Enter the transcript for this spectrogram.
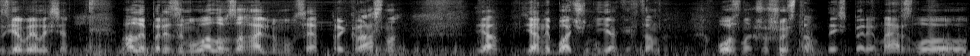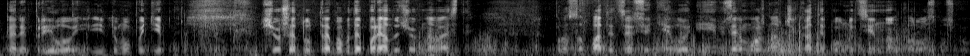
з'явилися. Але перезимувало в загальному все прекрасно. Я, я не бачу ніяких там ознак, що щось там десь перемерзло, перепріло і, тому подібне. Що, ще тут треба буде порядочок навести, просапати це все діло і вже можна чекати повноцінного розпуску.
